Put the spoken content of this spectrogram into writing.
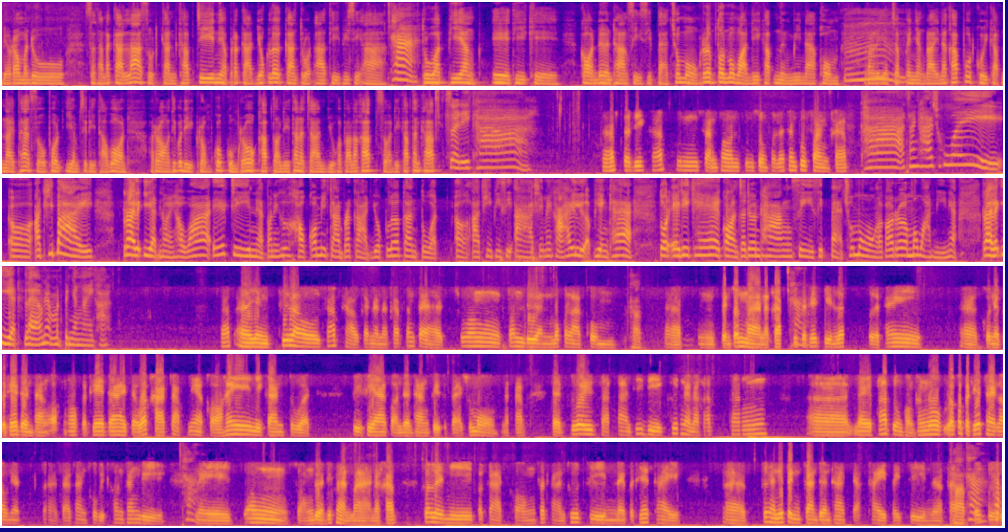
เดี๋ยวเรามาดูสถานการณ์ล่าสุดกันครับ จีนเนี่ยประกาศยกเลิกการตรวจ RT-PCR ค่ะตรวจเพียง ATK ก่อนเดินทาง 48 ชั่วโมง เริ่มต้นเมื่อวานนี้ครับ 1 มีนาคมอืมรายละเอียดจะเป็นอย่างไรนะครับ พูดคุยกับนายแพทย์โสพลเอี่ยมสิริถาวร รองอธิบดีกรมควบคุมโรคครับ ตอนนี้ท่านอาจารย์อยู่กับเราแล้วครับ สวัสดีครับท่านครับ สวัสดีค่ะ ครับ สวัสดีครับ คุณสันพร คุณทรงพลและท่านผู้ฟังครับ ค่ะ อาจารย์คะช่วยเอ่ออธิบายรายละเอียดหน่อยค่ะว่าเอ๊ะจีนเนี่ยตอนนี้คือเขาก็มีการประกาศยกเลิกการตรวจเอ่อ RT-PCR ใช่ไหมคะ ให้เหลือเพียงแค่ตรวจ ATK ก่อนจะเดินทาง 48 ชั่วโมง แล้วก็เริ่มเมื่อวานนี้เนี่ย รายละเอียดแล้วเนี่ยมันเป็นยังไงคะครับเอ่ออย่างที่เราทราบข่าวกันนะนะครับ ตั้งแต่ช่วงต้นเดือนมกราคมครับอ่าเป็นต้นมานะครับ ที่ประเทศจีนเริ่มเปิดให้อ่า คนในประเทศเดินทางออกนอกประเทศได้ แต่ว่าขากลับเนี่ยขอให้มีการตรวจ PCR ก่อนเดินทาง 48 ชั่วโมงนะครับ แต่ด้วยสถานการณ์ที่ดีขึ้นนะนะครับ ทั้งอ่าในภาพรวมของทั้งโลก แล้วก็ประเทศไทยเราเนี่ยอ่าสถานการณ์โควิดค่อนข้างดีค่ะในช่วงสองเดือนที่ผ่านมานะครับ ก็เลยมีประกาศของสถานทูตจีนในประเทศไทยเอ่อซึ่งอันนี้เป็นการเดินทางจากไทยไปจีนนะครับครับค่ะก็คือ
